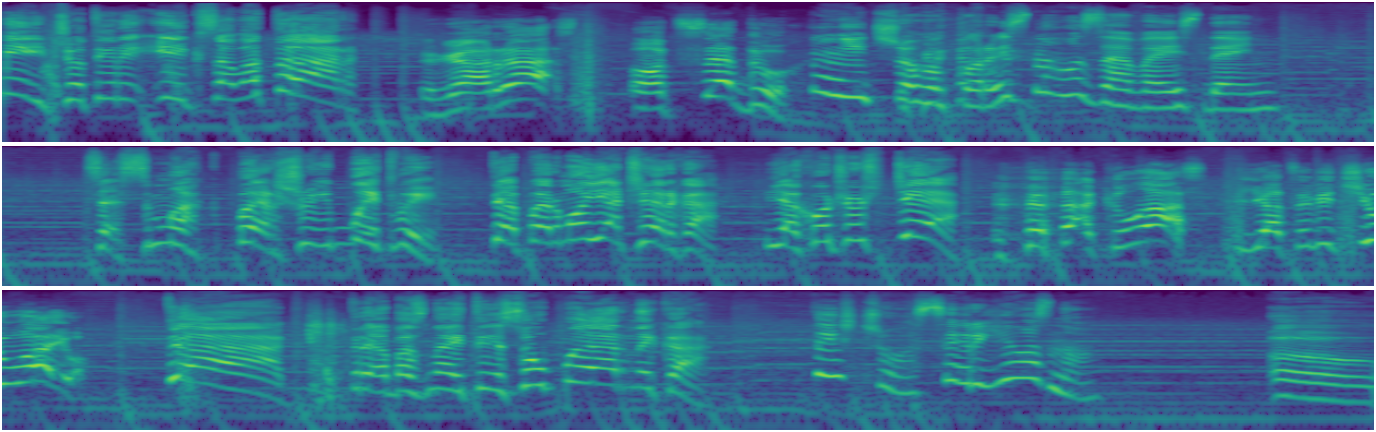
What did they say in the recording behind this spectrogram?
мій 4Х аватар! Гаразд! Оце дух! Нічого корисного за весь день. Це смак першої битви! Тепер моя черга! Я хочу ще! Клас! Я це відчуваю! Так! Треба знайти суперника! Ти що, серйозно? О,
